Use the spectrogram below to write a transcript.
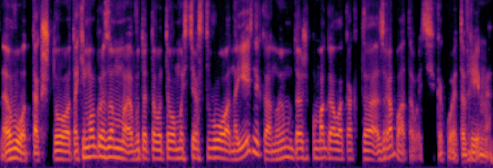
Вот, так что таким образом э, вот это вот его мастерство наездника, оно ему даже помогало как-то зарабатывать какое-то время.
